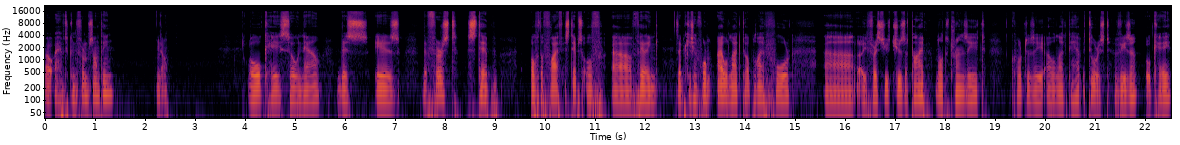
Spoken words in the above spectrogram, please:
Oh I have to confirm something? No okay so now this is the first step of the five steps of uh, filling the application form. I would like to apply for uh, first you choose a type not transit courtesy I would like to have a tourist visa. Okay.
